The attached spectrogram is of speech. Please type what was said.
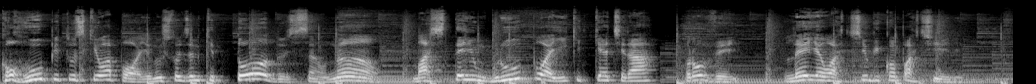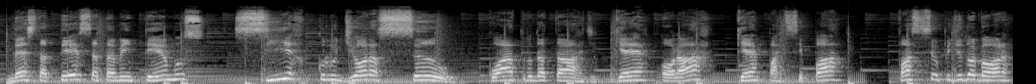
corruptos que eu apoio. Eu não estou dizendo que todos são, não, mas tem um grupo aí que quer tirar proveito. Leia o artigo e compartilhe. Nesta terça também temos Círculo de Oração, quatro da tarde. Quer orar? Quer participar? Faça seu pedido agora.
